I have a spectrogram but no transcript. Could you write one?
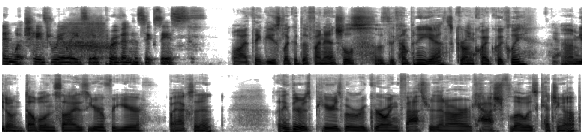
in which he's really sort of proven his success? Well i think you just look at the financials of the company yeah it's grown Yeah. quite quickly Yeah. um, you don't double in size year over year by accident i think there was periods where we were growing faster than our cash flow was catching up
